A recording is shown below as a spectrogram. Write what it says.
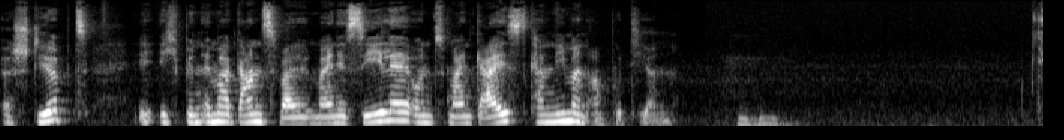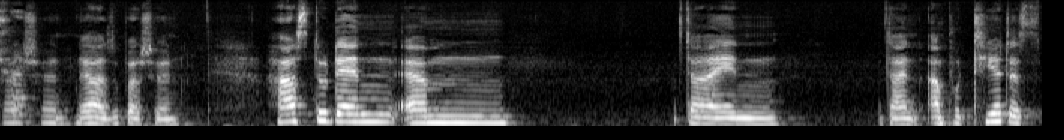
äh, stirbt. Ich bin immer ganz, weil meine Seele und mein Geist kann niemand amputieren. Sehr schön. Ja, super schön. Hast du denn ähm, dein dein amputiertes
